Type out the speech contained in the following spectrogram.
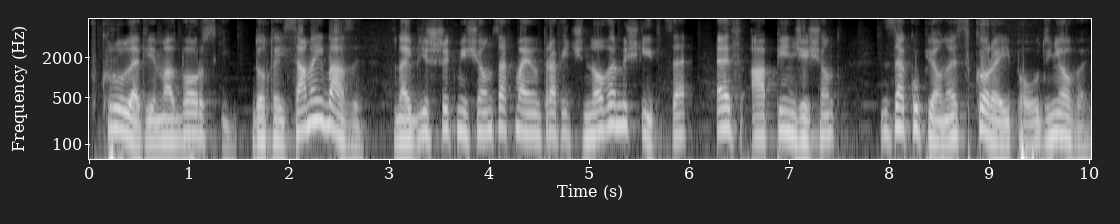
w Królewie Malborskim. Do tej samej bazy w najbliższych miesiącach mają trafić nowe myśliwce FA-50 zakupione z Korei Południowej.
